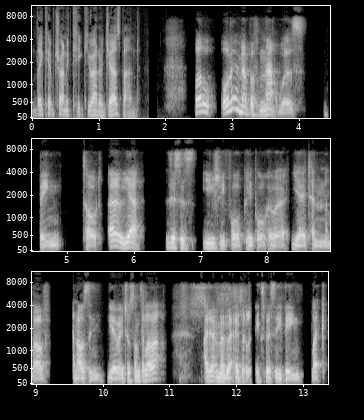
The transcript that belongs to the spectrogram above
they kept trying to kick you out of jazz band. Well, all I remember from that was being told, "Oh yeah, this is usually for people who are year ten and above," and I was in year eight or something like that. I don't remember ever explicitly being like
